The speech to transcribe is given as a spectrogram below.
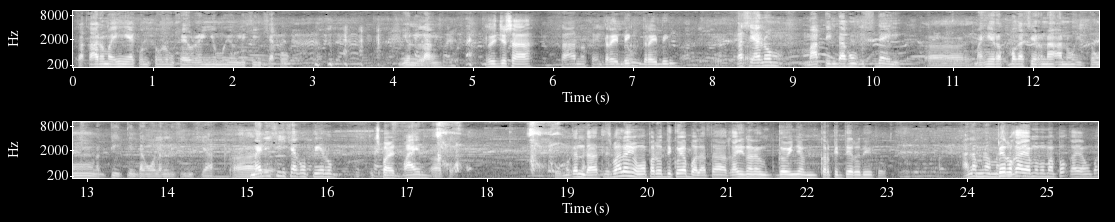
saka ano mahingi akong tulong sa'yo, renew mo yung lisensya ko. Yun lang. Radio sa Sa ano sa driving, driving. Kasi ano, matinda kong isda eh. Ah, Mahirap baga sir na ano itong nagtitindang walang lisensya. Ah, May lisensya ko pero expired. expired. Okay. Okay, maganda. At least malay nyo, mapanood ni Kuya Bal at ah, kayo na lang gawin niyang karpintero dito. Alam naman. Pero kaya mo pa po? Kaya mo pa?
